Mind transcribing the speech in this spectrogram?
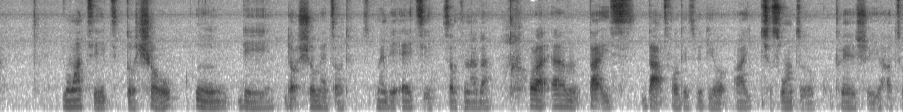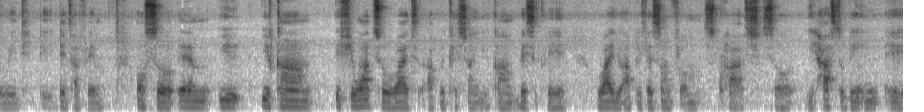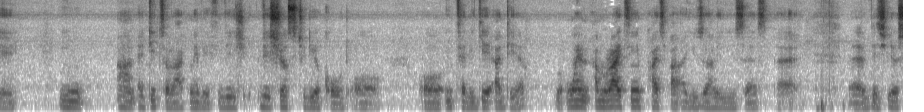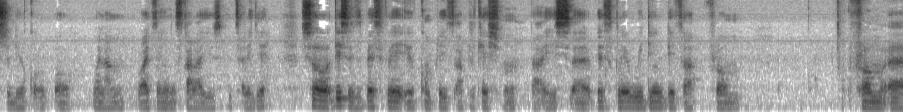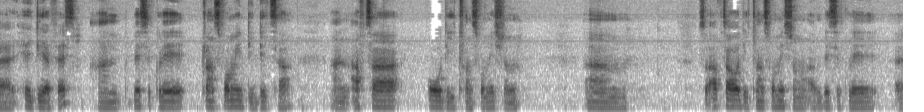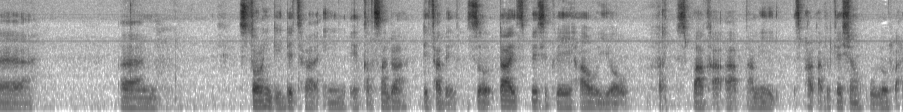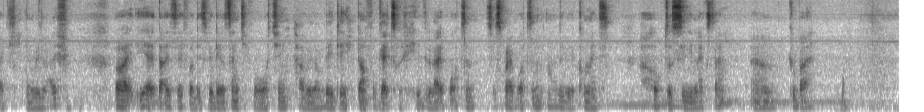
you want it to show in the dot show method maybe 80 something like that. All right um that is that for this video. I just want to quickly show you how to read the data frame. Also um you you can if you want to write application you can basically write your application from scratch. So it has to be in a in an editor like maybe Visual Studio Code or or IntelliJ IDEA. When I'm writing PySpark, I usually use uh, uh, Visual Studio Code, or when I'm writing Scala, I use IntelliJ. So this is basically a complete application that is uh, basically reading data from from uh, HDFS and basically transforming the data and after all the transformation um, so after all the transformation I'm basically uh, um, storing the data in a Cassandra database. So that is basically how your Spark app I mean Spark application will look like in real life alright yeah that is it for this video. Thank you for watching. Have a lovely day. Don't forget to hit the like button subscribe button and leave a comment i hope to see you next time. Um, goodbye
